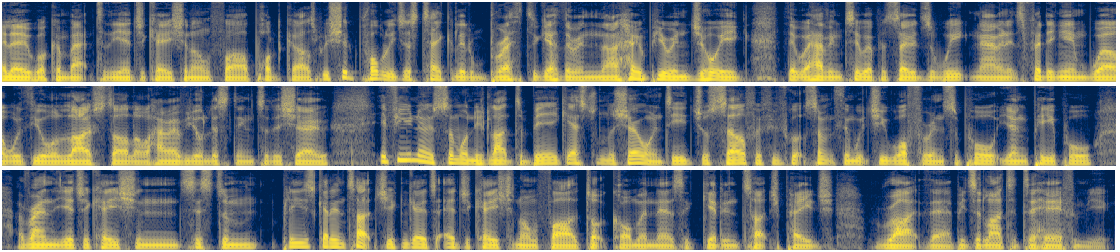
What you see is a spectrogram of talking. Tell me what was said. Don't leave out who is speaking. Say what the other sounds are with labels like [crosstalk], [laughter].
Speaker 1: Hello, welcome back to the Education on Fire podcast. We should probably just take a little breath together, and I [laughs] hope you're enjoying that we're having two episodes a week now and it's fitting in well with your lifestyle or however you're listening to the show. If you know someone who'd like to be a guest on the show, or indeed yourself, if you've got something which you offer and support young people around the education system, please get in touch. You can go to educationonfire.com and there's a get in touch page right there. Be delighted to hear from you.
